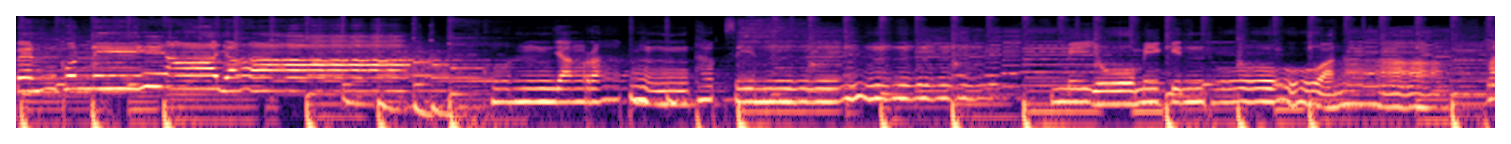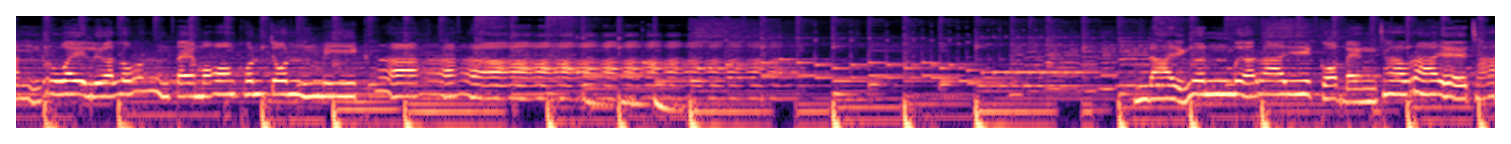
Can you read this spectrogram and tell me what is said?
เป็นคนนี้อาญา คนยังรักทักษิณมีอยู่มีกินทั่วหน้า ท่านรวยเหลือล้นแต่มองคนจนมีค่า ได้เงินเมื่อไรก็แบ่งชาวไร่ชา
